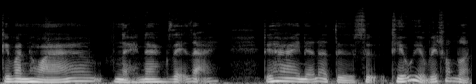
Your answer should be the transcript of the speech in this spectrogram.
cái văn hóa nể nang dễ dãi. Thứ hai nữa là từ sự thiếu hiểu biết pháp luật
